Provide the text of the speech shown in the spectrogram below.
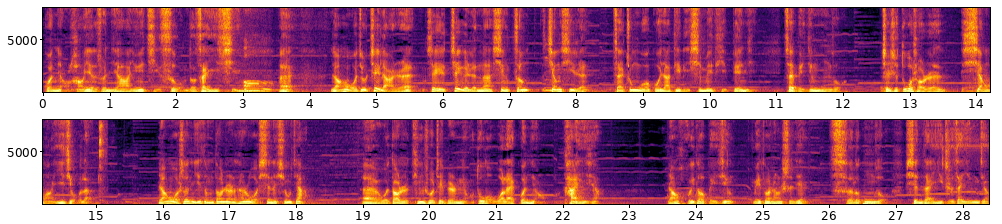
观鸟行业的专家，因为几次我们都在一起，哦，哎，然后我就这俩人，这这个人呢姓曾，江西人，在中国国家地理新媒体编辑，在北京工作，这是多少人向往已久的。然后我说你怎么到这儿了？他说我现在休假，呃，我倒是听说这边鸟多，我来观鸟看一下。然后回到北京没多长时间，辞了工作，现在一直在盈江，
